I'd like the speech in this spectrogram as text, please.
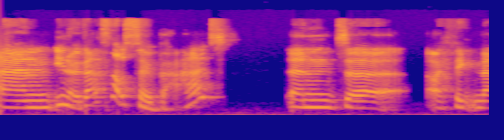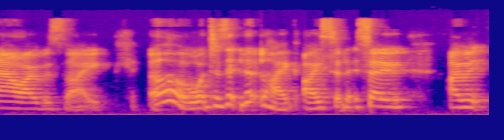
And, you know, that's not so bad. And uh, I think now I was like, oh, what does it look like? Isolate. So I would,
